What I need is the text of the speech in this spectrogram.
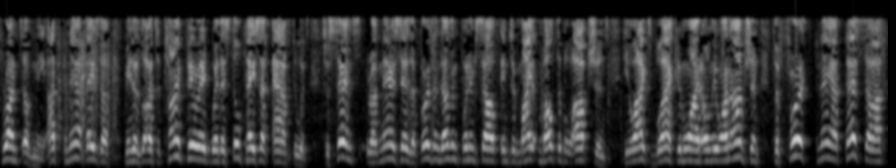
front of me. Ad penei Pesach means it's a time period where there's still Pesach afterwards. So since Rav Meir says a person doesn't put himself into my, multiple options, he likes black and white, only one option. The first Pnei Pesach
